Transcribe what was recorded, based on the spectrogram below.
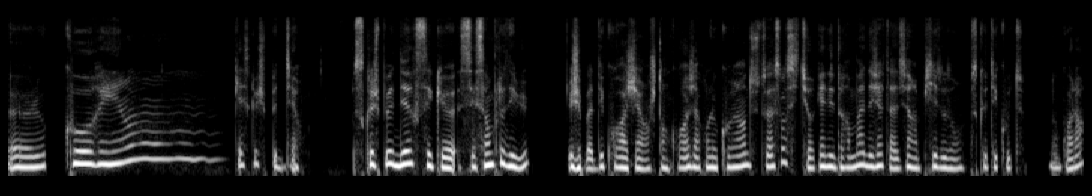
Le coréen, qu'est-ce que je peux te dire? Ce que je peux te dire, c'est que c'est simple au début. Je vais pas te décourager, hein, je t'encourage à apprendre le coréen. De toute façon, si tu regardes des dramas, déjà t'as déjà un pied dedans parce que t'écoutes. Donc voilà.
